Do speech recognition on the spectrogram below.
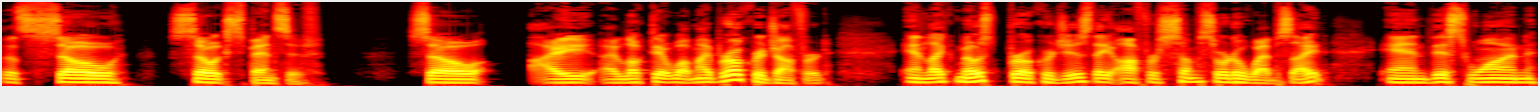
that's so, so expensive. So I, I looked at what my brokerage offered. And like most brokerages, they offer some sort of website and this one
